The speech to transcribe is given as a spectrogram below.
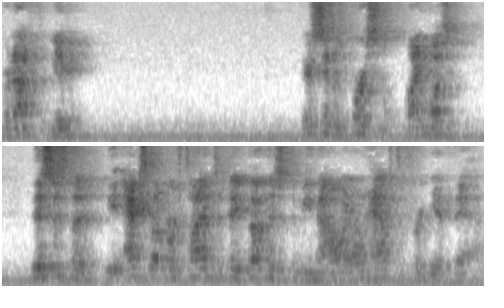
for not forgiving. Their sin was personal, mine wasn't. This is the, the X number of times that they've done this to me now. I don't have to forgive that.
